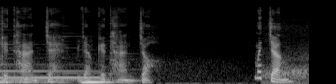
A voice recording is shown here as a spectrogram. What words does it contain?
ប្រយ័ត្នគេថាអញ្ចេះ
